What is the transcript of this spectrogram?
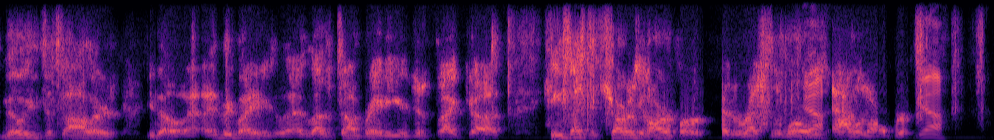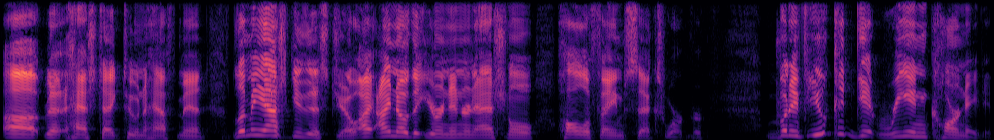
millions of dollars. You know, everybody loves Tom Brady. You're just like. Uh, He's like the Charlie Harper, and the rest of the world Yeah. is Alan Harper. Yeah. Uh, hashtag two and a half men. Let me ask you this, Joe. I, I know that you're an international Hall of Fame sex worker, but if you could get reincarnated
